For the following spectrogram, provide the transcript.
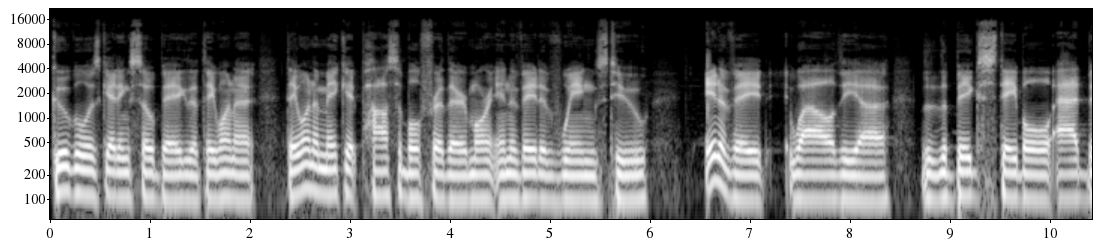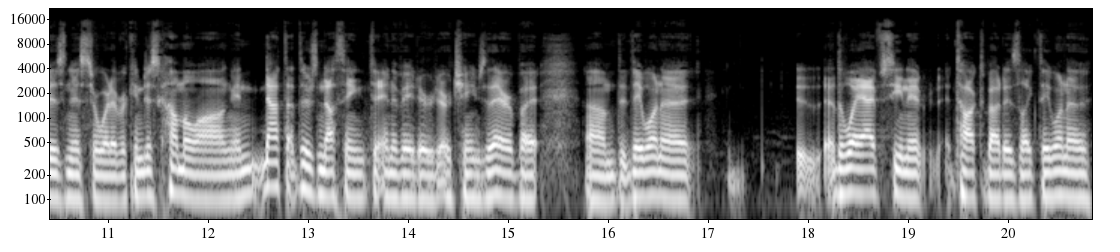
Google is getting so big that they want to they want to make it possible for their more innovative wings to innovate while the uh, the, the big stable ad business or whatever can just hum along. And not that there's nothing to innovate or, or change there, but um, they want to. The way I've seen it talked about is like they want to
